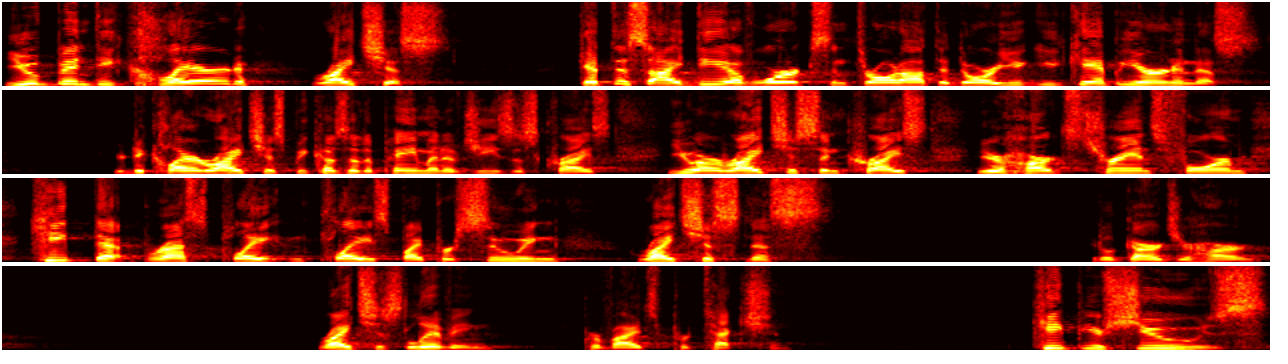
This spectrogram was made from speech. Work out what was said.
You've been declared righteous. Get this idea of works and throw it out the door. You, you can't be earning this. You're declared righteous because of the payment of Jesus Christ. You are righteous in Christ. Your heart's transformed. Keep that breastplate in place by pursuing righteousness. It'll guard your heart. Righteous living provides protection. Keep your shoes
